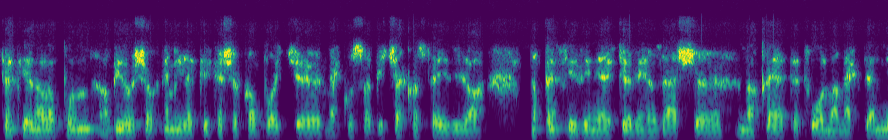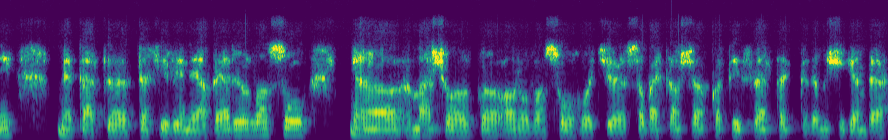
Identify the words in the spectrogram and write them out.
Tehát ilyen alapon a bíróságok nem illetékesek abban, hogy meghosszabbítsák azt, hogy a, a Pennsylvania törvényhozásnak lehetett volna megtenni. Tehát Pennsylvania erről van szó, Máshol arról van szó, hogy szabálytalanságokat észleltek, például Michiganben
